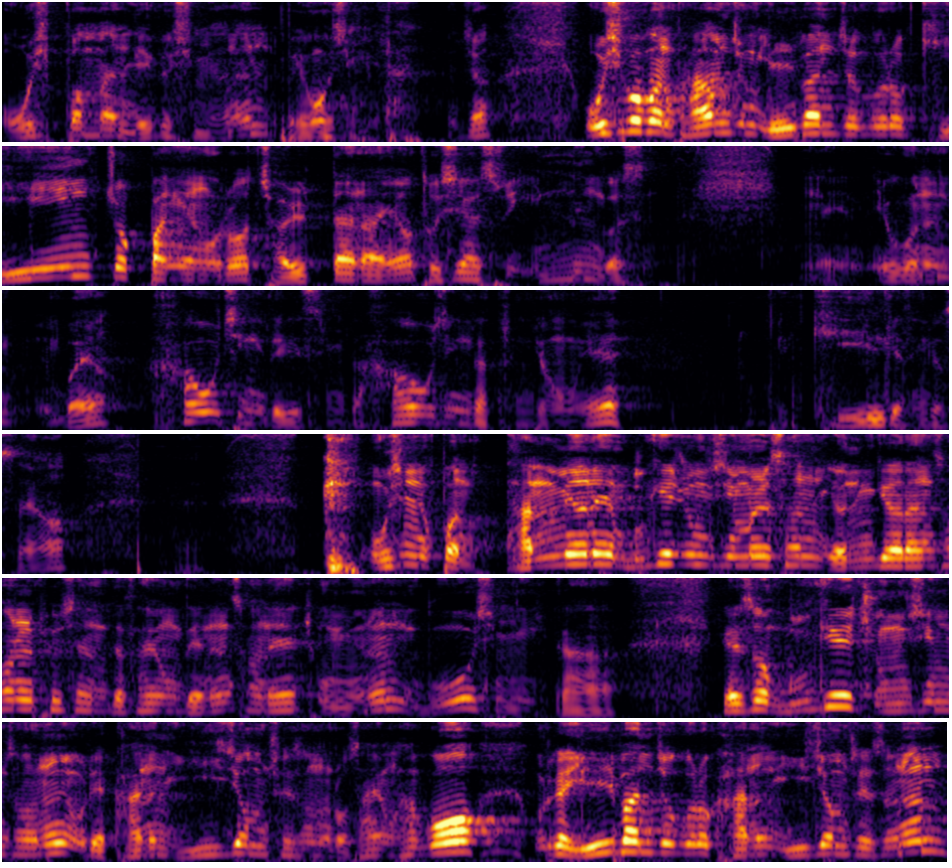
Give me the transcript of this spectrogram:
50번만 읽으시면 외워집니다. 그죠? 55번 다음 중 일반적으로 긴 쪽 방향으로 절단하여 도시할 수 있는 것은 네, 요거는 뭐예요? 하우징이 되겠습니다. 하우징 같은 경우에 길게 생겼어요. 네. 56번 단면의 무게 중심을 선 연결한 선을 표시하는 데 사용되는 선의 종류는 무엇입니까? 그래서 무게 중심 선을 우리가 가는 2점 쇠선으로 사용하고 우리가 일반적으로 가는 2점 쇠선은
